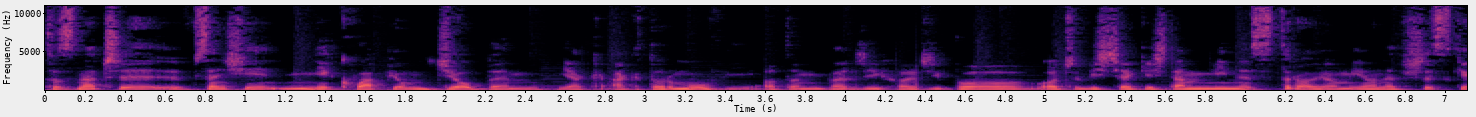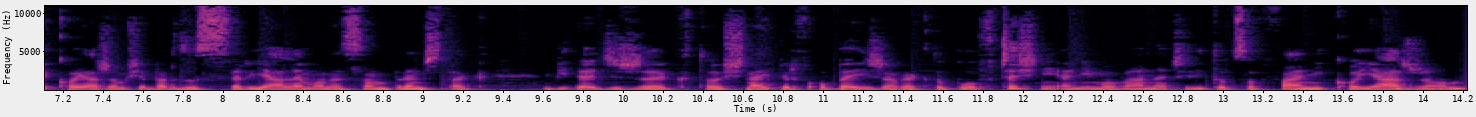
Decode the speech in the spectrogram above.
To znaczy, w sensie nie kłapią dziobem, jak aktor mówi, o to mi bardziej chodzi, bo oczywiście jakieś tam miny stroją i one wszystkie kojarzą się bardzo z serialem, one są wręcz tak, widać, że ktoś najpierw obejrzał, jak to było wcześniej animowane, czyli to, co fani kojarzą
